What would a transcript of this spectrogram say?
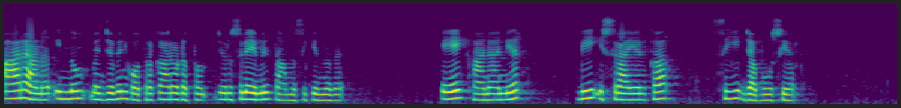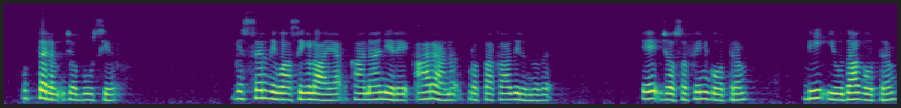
ആരാണ് ഇന്നും ബെഞ്ചമിൻ ഗോത്രക്കാരോടൊപ്പം ജെറുസലേമിൽ താമസിക്കുന്നത്? എ കാനാന്യർ ബി ഇസ്രായേൽക്കാർ സി ജബൂസിയർ. ഉത്തരം ജബൂസിയർ. ഗസർ നിവാസികളായ കാനാന്യരെ ആരാണ് പുറത്താക്കാതിരുന്നത്? എ ജോസഫിൻ ഗോത്രം ബി യൂതാ ഗോത്രം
